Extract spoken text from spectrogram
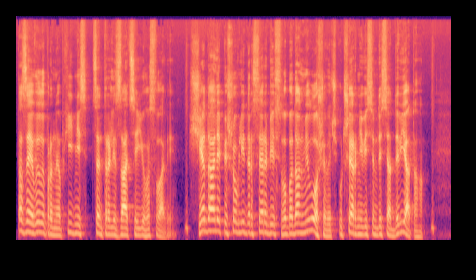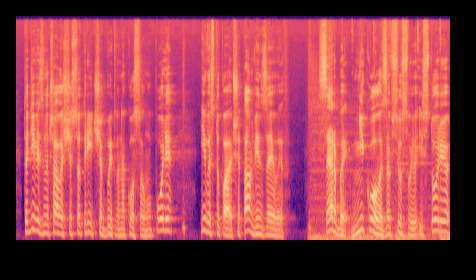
та заявили про необхідність централізації Югославії. Ще далі пішов лідер Сербії Слободан Мілошевич у червні 89-го. Тоді відзначали 600-річчя битви на Косовому полі, і виступаючи там, він заявив: Серби ніколи за всю свою історію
